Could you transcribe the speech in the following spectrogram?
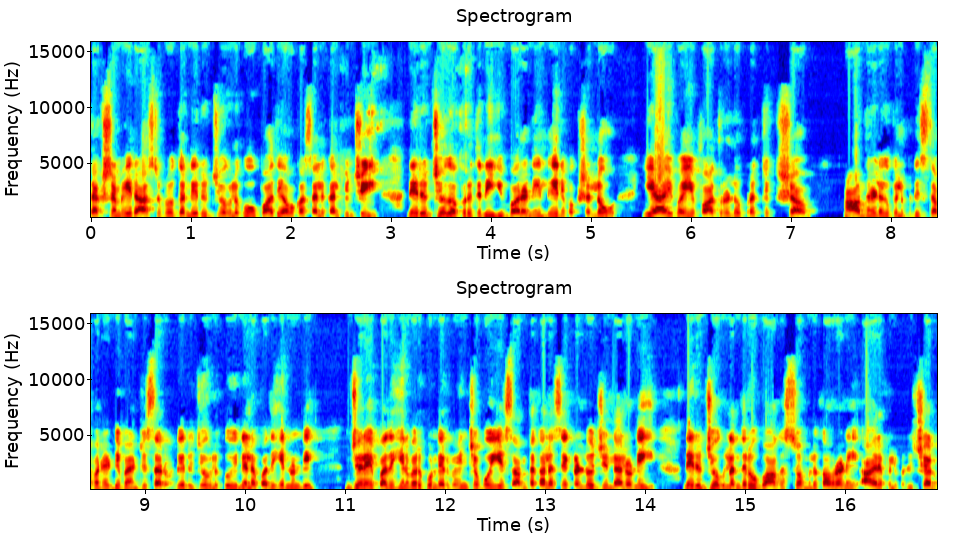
తక్షణమే రాష్ట్ర ప్రభుత్వం నిరుద్యోగులకు ఉపాధి అవకాశాలు కల్పించి నిరుద్యోగ భృతిని ఇవ్వాలని లేని పక్షంలో ఏఐవైఎఫ్ ఆధ్వర్యంలో ప్రత్యక్ష ఆందోళనకు పిలుపునిస్తామని డిమాండ్ చేశారు. నిరుద్యోగులకు ఈ నెల పదిహేను నుండి జూలై పదిహేను వరకు నిర్వహించబోయే సంతకాల సేకరణలో జిల్లాలోని నిరుద్యోగులందరూ భాగస్వాములు కావాలని ఆయన పిలుపునిచ్చారు.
